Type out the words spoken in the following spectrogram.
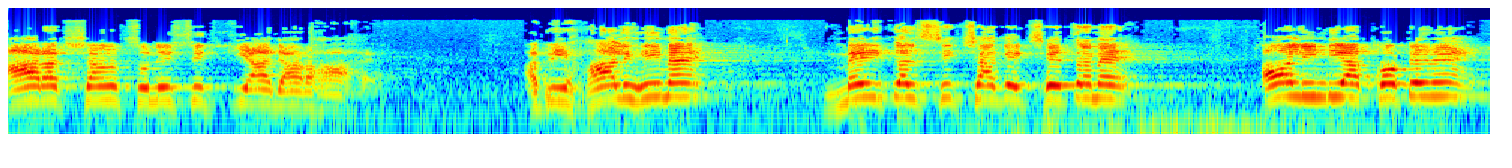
आरक्षण सुनिश्चित किया जा रहा है। अभी हाल ही में मेडिकल शिक्षा के क्षेत्र में, ऑल इंडिया कोटे में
